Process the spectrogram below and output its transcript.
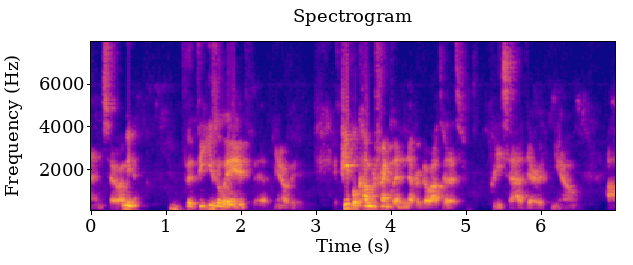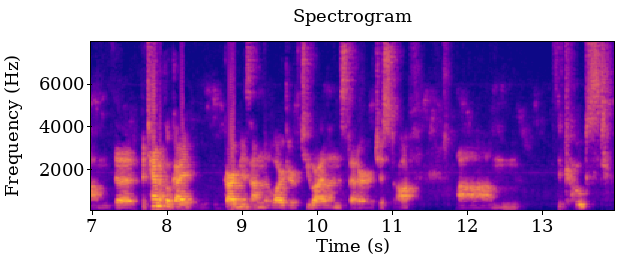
and so I mean the, the Isola, if, uh, you know, if people come to Franklin and never go out there, that's pretty sad. There, you know, um, the botanical guide, garden is on the larger of two islands that are just off um, the coast,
